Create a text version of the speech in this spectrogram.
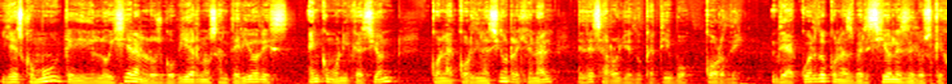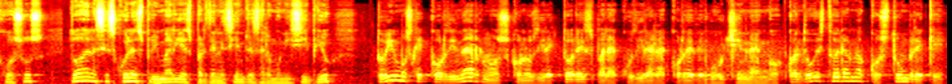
Y es común que lo hicieran los gobiernos anteriores en comunicación con la Coordinación Regional de Desarrollo Educativo CORDE. De acuerdo con las versiones de los quejosos, todas las escuelas primarias pertenecientes al municipio tuvimos que coordinarnos con los directores para acudir al acorde de Huachinango, cuando esto era una costumbre que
